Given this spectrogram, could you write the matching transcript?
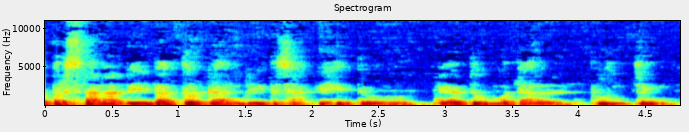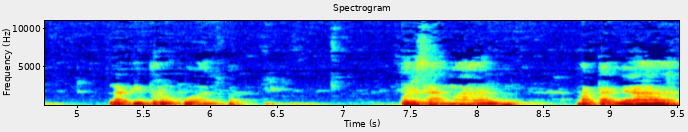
berstana di Batur dan di Pesakih itu dia itu modal buncing lagi perempuan Pak. Bersamaan. Makanya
